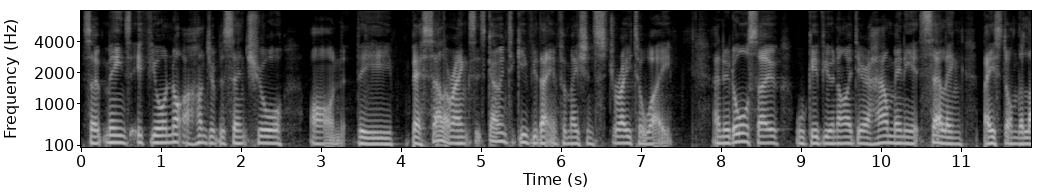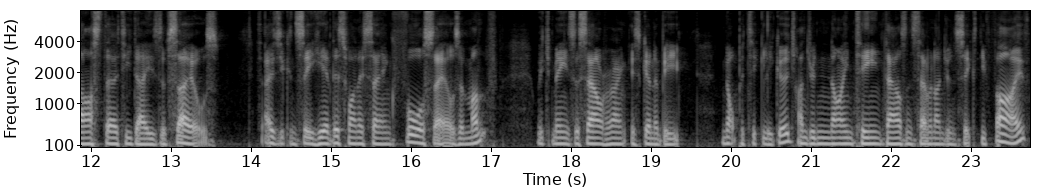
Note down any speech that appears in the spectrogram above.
So it means if you're not 100% sure on the bestseller ranks, it's going to give you that information straight away. And it also will give you an idea of how many it's selling based on the last 30 days of sales. So as you can see here, this one is saying four sales a month, which means the sale rank is going to be not particularly good 119,765.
